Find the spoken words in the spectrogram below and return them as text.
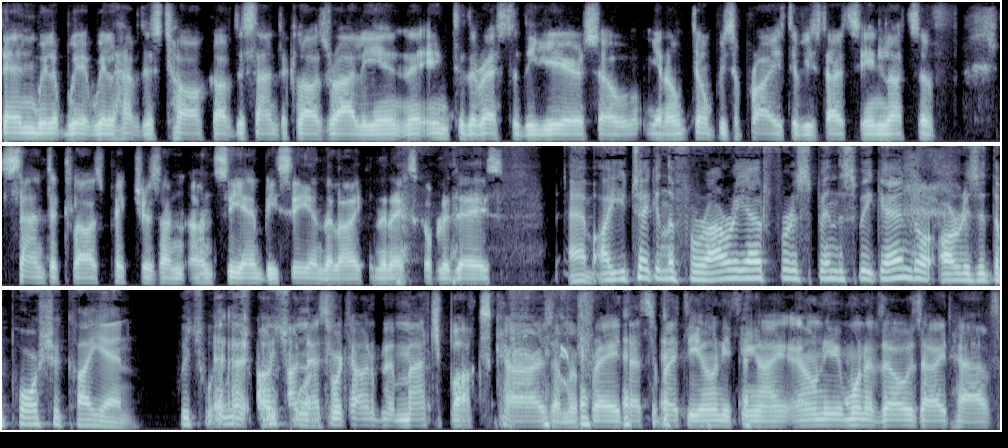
then we'll we'll have this talk of the Santa Claus rally in, into the rest of the year. So you know don't be surprised if you start seeing lots of Santa Claus pictures on, on CNBC and the like in the next couple of days. Um, are you taking the Ferrari out for a spin this weekend, or, or is it the Porsche Cayenne? Which, which, uh, which Unless we're talking about Matchbox cars, I'm afraid that's about the only thing I, only one of those I'd have.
